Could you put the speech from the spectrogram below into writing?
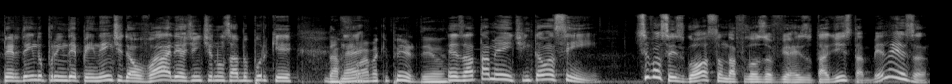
perdendo pro Independente Del Valle e a gente não sabe o porquê. Da né? forma que perdeu. Exatamente. Então, assim, se vocês gostam da filosofia resultadista, beleza,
